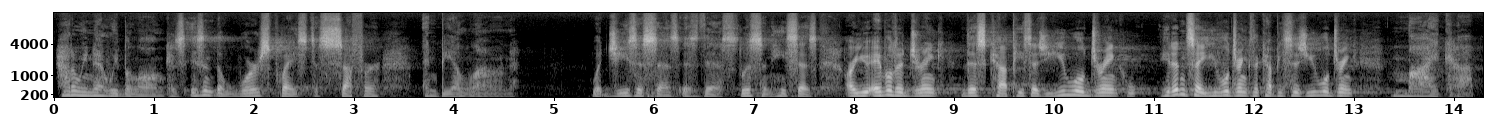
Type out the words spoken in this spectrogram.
How do we know we belong? Because isn't the worst place to suffer and be alone? What Jesus says is this. Listen, he says, Are you able to drink this cup? He says, You will drink. He doesn't say you will drink the cup. He says, You will drink my cup.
